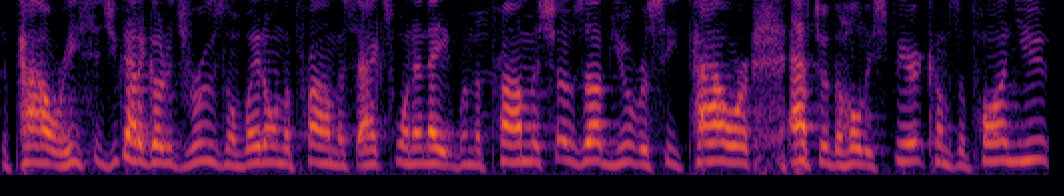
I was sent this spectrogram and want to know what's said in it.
the power. He said, You got to go to Jerusalem, wait on the promise. Acts 1 and 8. When the promise shows up, you'll receive power after the Holy Spirit comes upon you,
